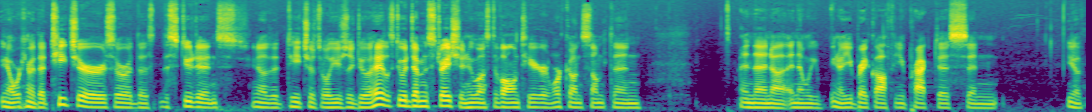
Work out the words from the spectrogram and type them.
you know working with the teachers or the the students. You know the teachers will usually do hey let's do a demonstration. Who wants to volunteer and work on something? And then uh, and then we you know you break off and you practice and you know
